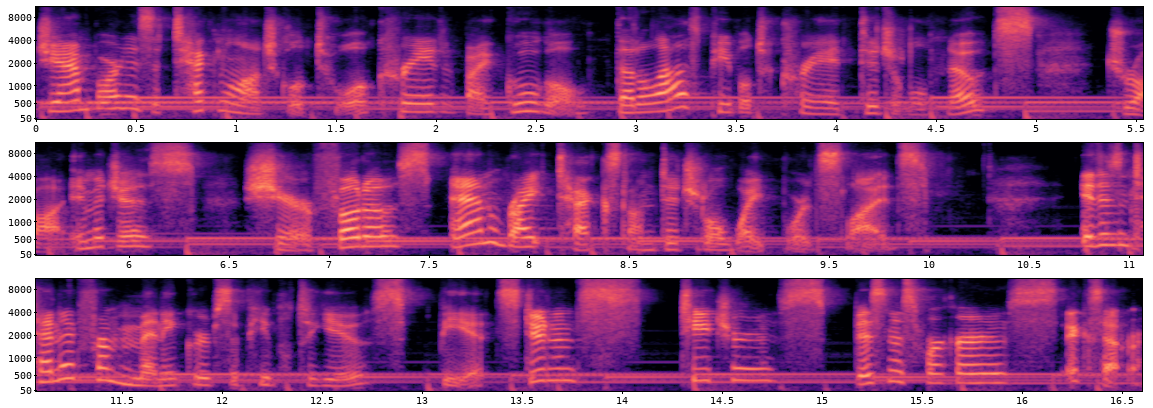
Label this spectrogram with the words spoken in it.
Jamboard is a technological tool created by Google that allows people to create digital notes, draw images, share photos, and write text on digital whiteboard slides. It is intended for many groups of people to use, be it students, teachers, business workers, etc.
